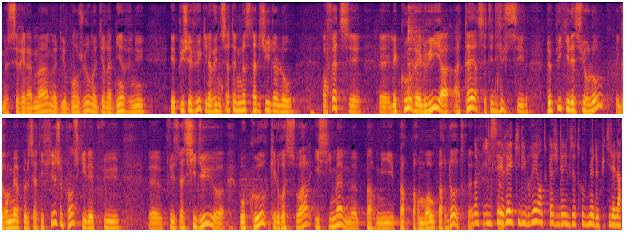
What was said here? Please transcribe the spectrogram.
me, serrer la main, me dire bonjour, me dire la bienvenue. Et puis j'ai vu qu'il avait une certaine nostalgie de l'eau. En fait, c'est euh, les cours et lui à terre, c'était difficile. Depuis qu'il est sur l'eau, grand-mère peut le certifier, je pense qu'il est plus euh, plus assidu euh, aux cours qu'il reçoit ici même, parmi, par, par moi ou par d'autres. Donc il s'est rééquilibré, en tout cas je veux dire, il se trouve mieux depuis qu'il est là.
